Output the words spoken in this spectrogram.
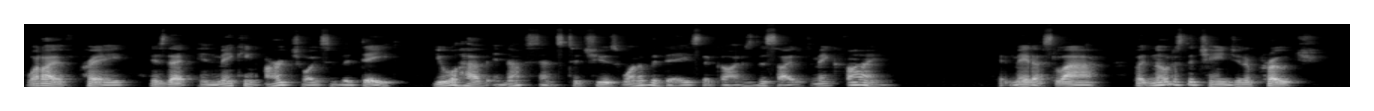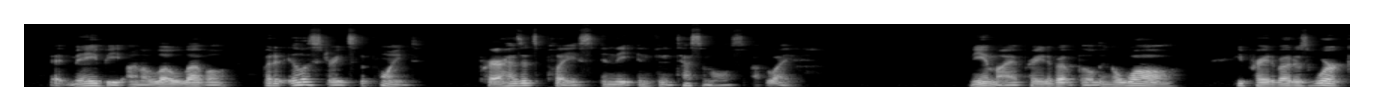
What I have prayed is that in making our choice of the date, you will have enough sense to choose one of the days that God has decided to make fine. It made us laugh, but notice the change in approach. It may be on a low level, but it illustrates the point. Prayer has its place in the infinitesimals of life. Nehemiah prayed about building a wall. He prayed about his work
